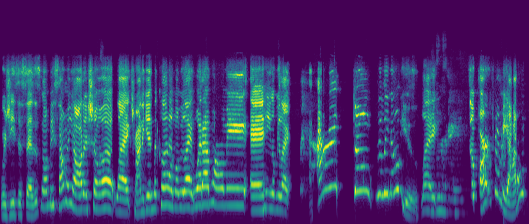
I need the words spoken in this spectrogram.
where Jesus says it's gonna be some of y'all that show up like trying to get in the club, gonna be like, "What up, homie?" And he gonna be like, "I don't really know you. Like, mm-hmm. apart from me, I don't,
